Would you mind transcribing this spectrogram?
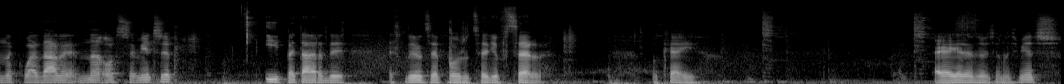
nakładane na ostrze mieczy i petardy eksplodujące po rzuceniu w cel. Okej. A ja jeden, żeby wyciągnąć miecz.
